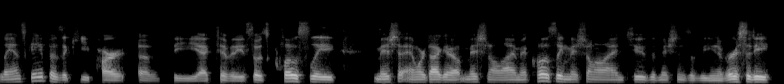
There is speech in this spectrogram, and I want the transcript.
landscape as a key part of the activity. So it's closely mission, and we're talking about mission alignment, closely mission aligned to the missions of the university,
